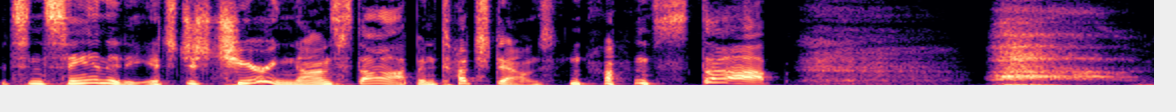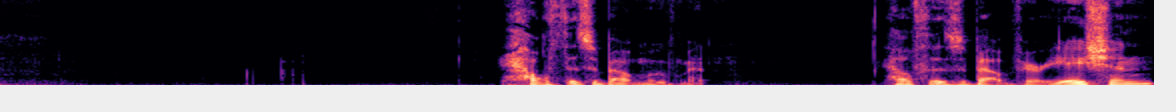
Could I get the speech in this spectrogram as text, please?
It's insanity. It's just cheering nonstop and touchdowns nonstop. Health is about movement. Health is about variation.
